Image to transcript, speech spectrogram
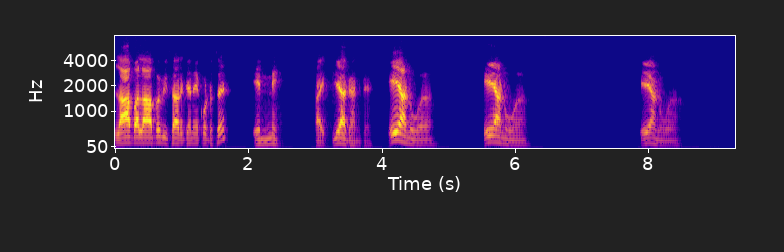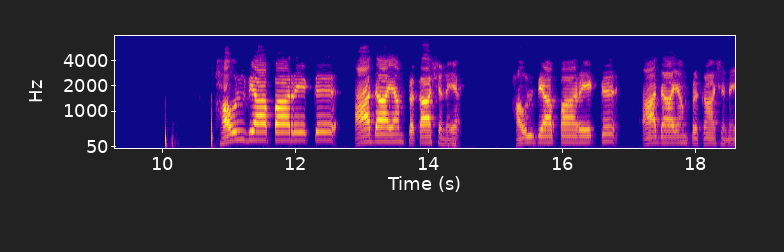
ලාභ ලාභ විසර්ජනය කොටස එන්නේ. right ලියා ගන්නට. ඒ අනුව ඒ අනුව ඒ අනුව හවුල් ව්‍යාපාරයක ආදායම් ප්‍රකාශනය හවුල් ව්‍යාපාරයක ආදායම් ප්‍රකාශනය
